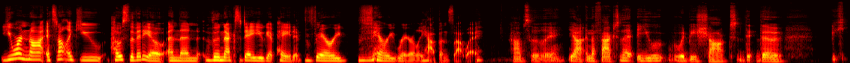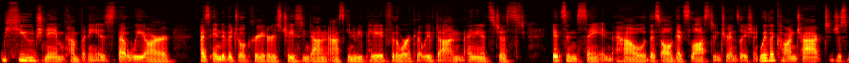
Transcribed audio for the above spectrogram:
you are not, it's not like you post the video and then the next day you get paid. It very, very rarely happens that way. Absolutely. Yeah. And the fact that you would be shocked, the, the huge name companies that we are as individual creators chasing down and asking to be paid for the work that we've done. I mean, it's just it's insane how this all gets lost in translation. With a contract just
